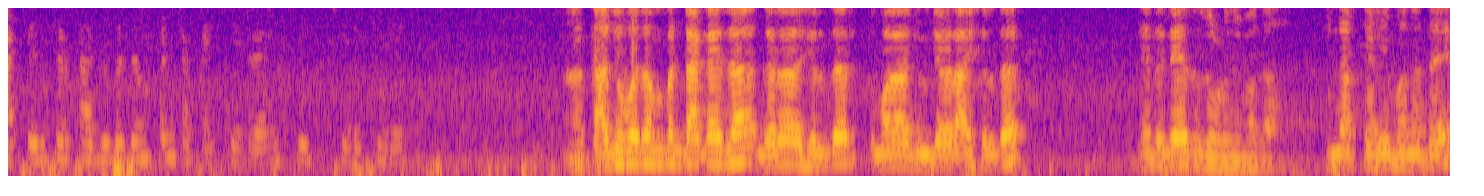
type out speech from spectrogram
वाटेल तर काजू बदाम पण टाकायचे ड्रायफ्रूट थोडे थोडे. काजू बदाम पण टाकायचा गरज असेल तर तुम्हाला तुमच्याकडे असेल तर. नाही तर द्यायचं सोडून बघा. पुन्हा कढी बनत आहे.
